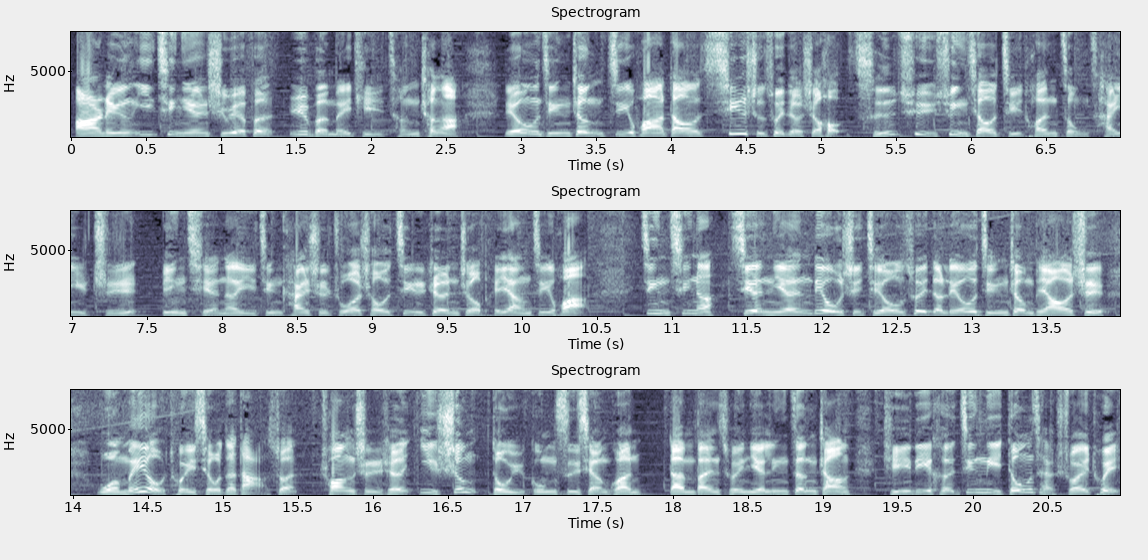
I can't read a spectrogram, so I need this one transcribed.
二零一七年十月份，日本媒体曾称啊，刘景正计划到七十岁的时候辞去迅销集团总裁一职，并且呢，已经开始着手继任者培养计划。近期呢，现年六十九岁的刘景正表示：“我没有退休的打算，创始人一生都与公司相关，但伴随年龄增长，体力和精。”力都在衰退，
